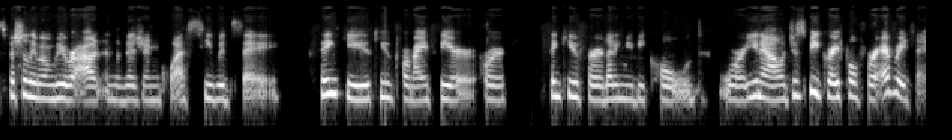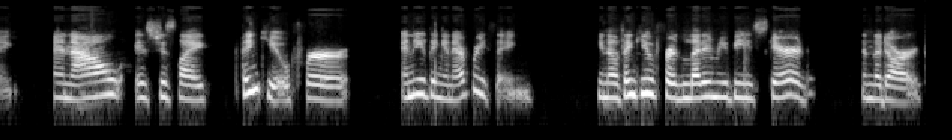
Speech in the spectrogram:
especially when we were out in the vision quest, he would say, Thank you, thank you for my fear, or thank you for letting me be cold, or, you know, just be grateful for everything. And now it's just like, Thank you for anything and everything. You know, thank you for letting me be scared in the dark.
